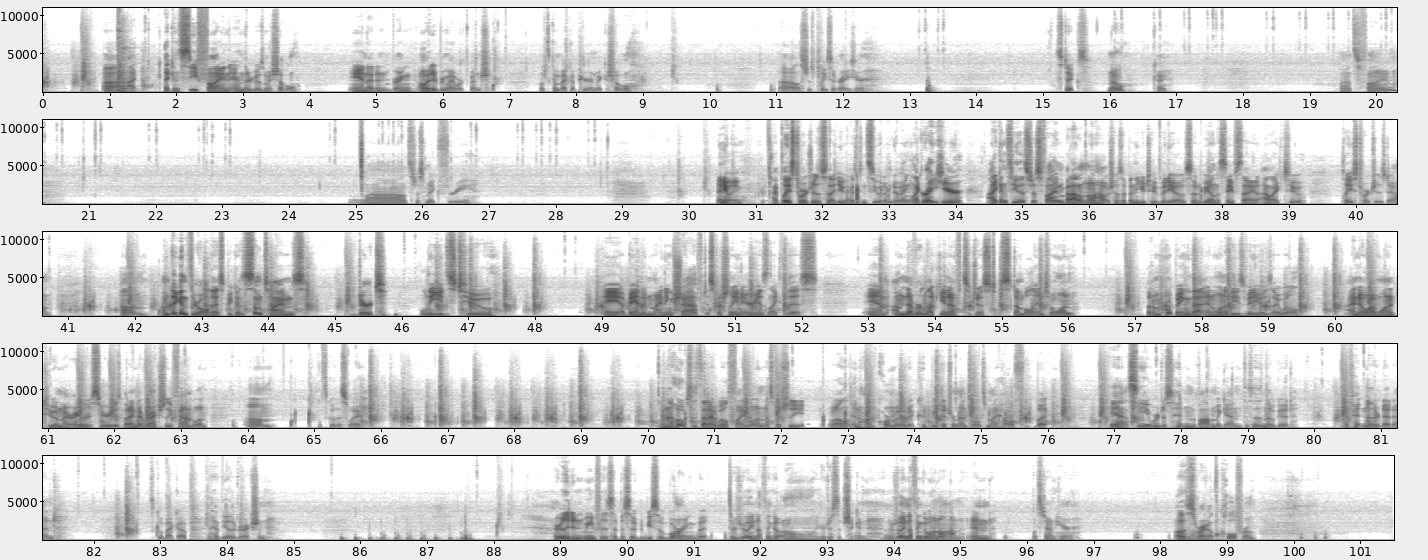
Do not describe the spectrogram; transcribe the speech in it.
uh, I I can see fine, and there goes my shovel. And I didn't bring... Oh, I did bring my workbench. Let's come back up here and make a shovel. Uh, let's just place it right here. Sticks? No? Okay. That's fine. Uh, let's just make three. Anyway, I place torches so that you guys can see what I'm doing. Like right here, I can see this just fine, but I don't know how it shows up in the YouTube video, so to be on the safe side, I like to place torches down. Um, I'm digging through all this because sometimes dirt leads to a abandoned mining shaft, especially in areas like this. And I'm never lucky enough to just stumble into one, but I'm hoping that in one of these videos I will. I know I wanted to in my regular series, but I never actually found one. Um, let's go this way. And the hopes is that I will find one, especially well, in hardcore mode, it could be detrimental to my health, but yeah, see, we're just hitting the bottom again. This is no good. I've hit another dead end. Let's go back up and head the other direction. I really didn't mean for this episode to be so boring, but there's really nothing going Oh, you're just a chicken. There's really nothing going on. And what's down here? Oh, this is where I got the coal from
